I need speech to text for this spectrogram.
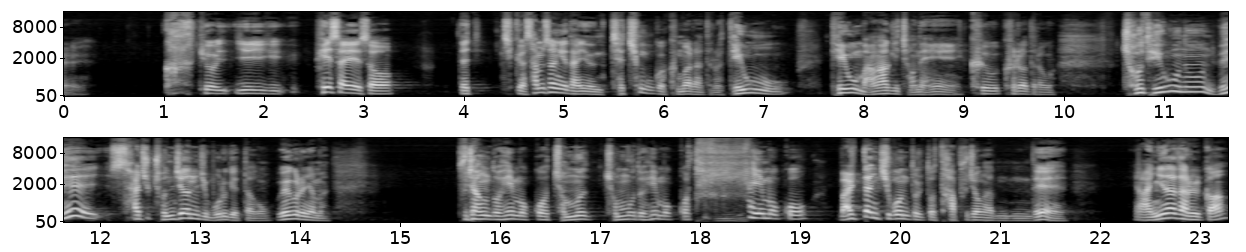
예. 이 회사에서 내 삼성에 다니는 제 친구가 그 말 하더라고. 대우 대우 망하기 전에 그 그러더라고. 저 대우는 왜 사직 존재하는지 모르겠다고. 왜 그러냐면 부장도 해먹고 전무 전무도 해먹고 다 해먹고 말단 직원들도 다 부정하는데 아니나 다를까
